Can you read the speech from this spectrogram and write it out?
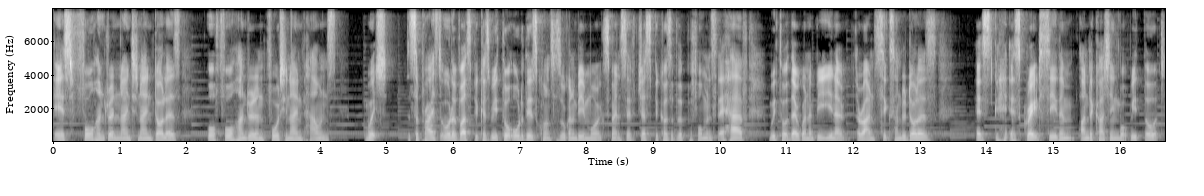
is $499 or £449, which surprised all of us because we thought all of these consoles were going to be more expensive just because of the performance they have. We thought they were going to be, you know, around $600. It's, it's great to see them undercutting what we thought.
